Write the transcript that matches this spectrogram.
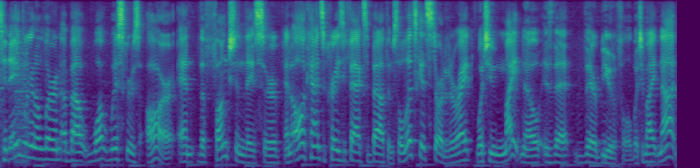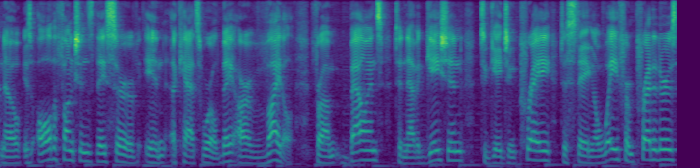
Today we're going to learn about what whiskers are and the function they serve and all kinds of crazy facts about them. So let's get started, all right? What you might know is that they're beautiful. What you might not know is all the functions they serve in a cat's world. They are vital from balance to navigation to gauging prey to staying away from predators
